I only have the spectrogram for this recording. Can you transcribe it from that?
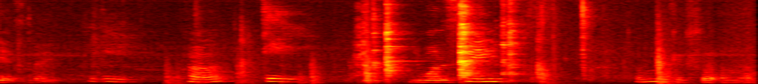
Yes, baby. Huh? You want to see? I'm looking for, um,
